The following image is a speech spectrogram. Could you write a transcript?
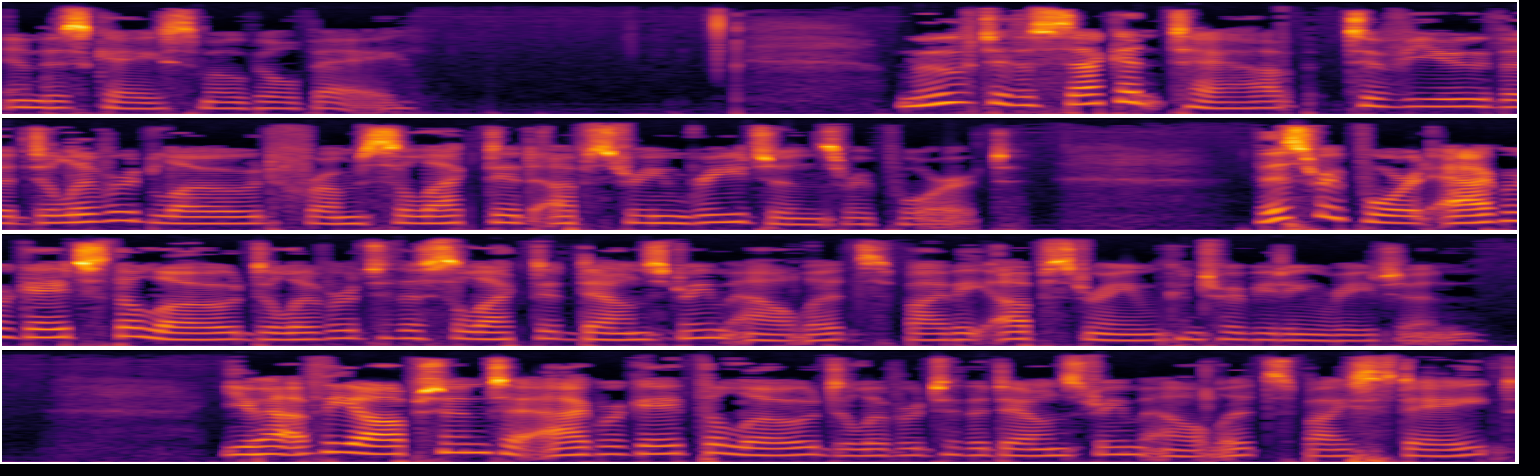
in this case Mobile Bay. Move to the second tab to view the delivered load from selected upstream regions report. This report aggregates the load delivered to the selected downstream outlets by the upstream contributing region. You have the option to aggregate the load delivered to the downstream outlets by state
